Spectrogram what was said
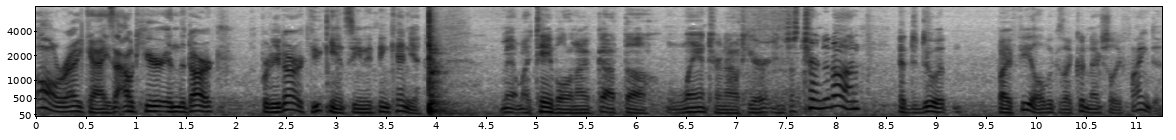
All right, guys, out here in the dark, pretty dark. You can't see anything, can you? I'm at my table and I've got the lantern out here and just turned it on. Had to do it by feel because I couldn't actually find it.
